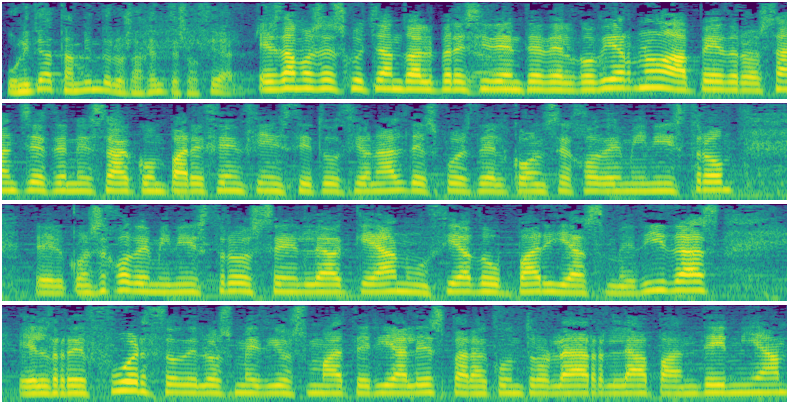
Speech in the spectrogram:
Unidad también de los agentes sociales. Estamos escuchando al presidente del Gobierno, a Pedro Sánchez, en esa comparecencia institucional después del Consejo de Ministros, del Consejo de Ministros en la que ha anunciado varias medidas, el refuerzo de los medios materiales para controlar la pandemia,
